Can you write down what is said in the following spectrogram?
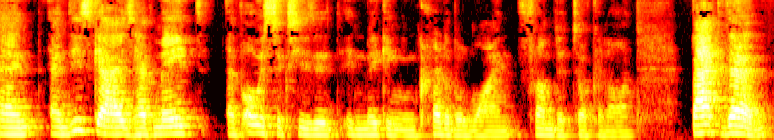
And, and these guys have made, have always succeeded in making incredible wine from the To Kalon. Back then,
